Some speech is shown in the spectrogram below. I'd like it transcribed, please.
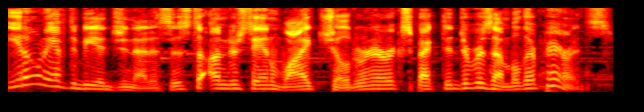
You don't have to be a geneticist to understand why children are expected to resemble their parents.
